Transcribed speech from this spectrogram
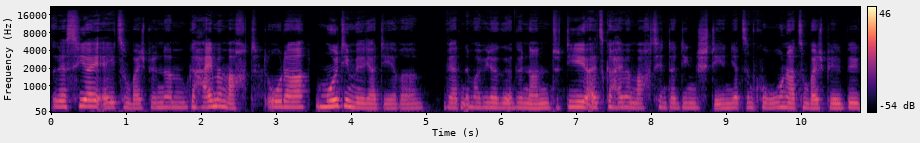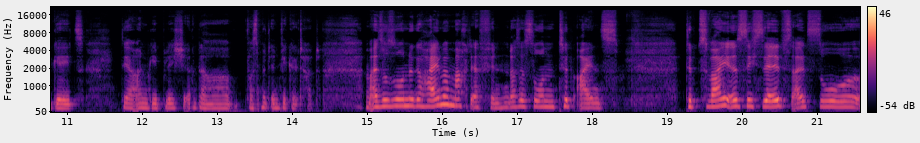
der CIA zum Beispiel, eine geheime Macht oder Multimilliardäre werden immer wieder genannt, die als geheime Macht hinter Dingen stehen. Jetzt im Corona zum Beispiel Bill Gates, der angeblich da was mitentwickelt hat. Also so eine geheime Macht erfinden, das ist so ein Tipp 1. Tipp 2 ist, sich selbst als so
